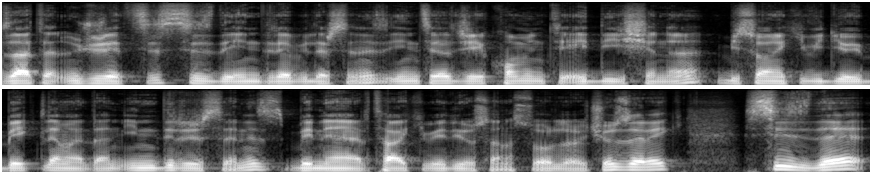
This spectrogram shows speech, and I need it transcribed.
zaten ücretsiz. Siz de indirebilirsiniz. IntelliJ Community Edition'ı bir sonraki videoyu beklemeden indirirseniz beni eğer takip ediyorsanız soruları çözerek siz de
